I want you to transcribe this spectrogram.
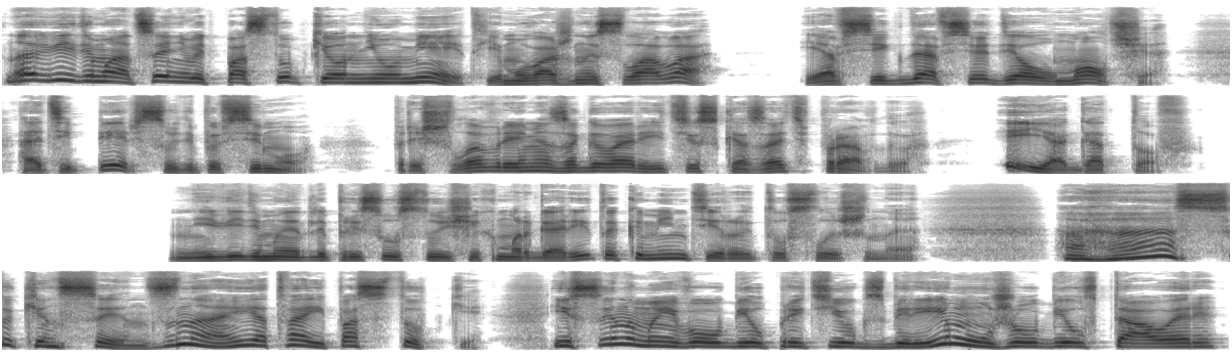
Но, видимо, оценивать поступки он не умеет, ему важны слова. Я всегда все делал молча. А теперь, судя по всему, пришло время заговорить и сказать правду. И я готов. Невидимая для присутствующих Маргарита комментирует услышанное — «Ага, сукин сын, знаю я твои поступки. И сына моего убил при Тьюксбери, и мужа убил в Тауэре».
